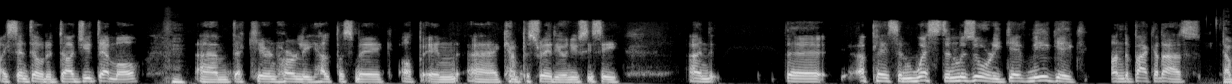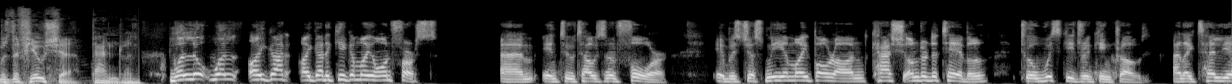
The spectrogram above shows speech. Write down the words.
I sent out a dodgy demo um, that Kieran Hurley helped us make up in uh, Campus Radio in UCC. And the a place in Western Missouri, gave me a gig on the back of that. That was the Fuchsia band, was it? Well, look, well, I got I got a gig on my own first um, in 2004. It was just me and my bodhrán, cash under the table to a whiskey drinking crowd. And I tell you,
